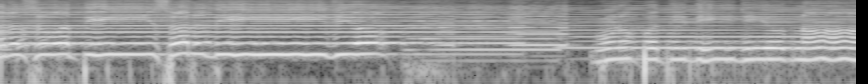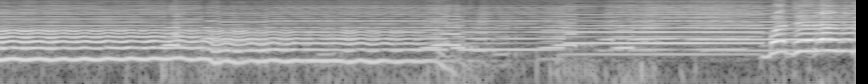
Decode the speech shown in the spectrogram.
સરસ્વતી સરદીજ્યો ગુણપતિ દીજ્યો જ્ઞાન. બજરંગ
